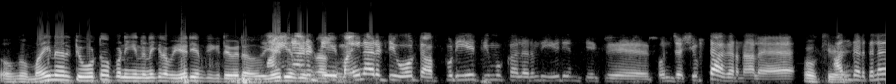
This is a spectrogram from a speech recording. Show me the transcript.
உங்க மைனாரிட்டி ஓட்டும் அப்போ நீங்க நினைக்கிற ஏடிஎம்கே கிட்ட விட மைனாரிட்டி மைனாரிட்டி ஓட்டு அப்படியே திமுகல இருந்து ஏடிஎம்கேக்கு கொஞ்சம் ஷிஃப்ட் ஆகறனால அந்த இடத்துல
